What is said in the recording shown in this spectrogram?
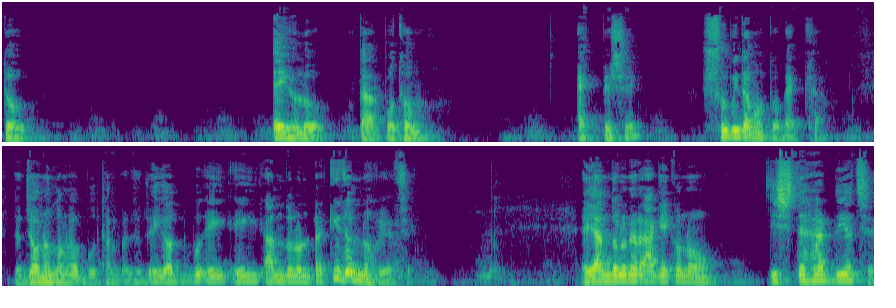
তো এই হলো তার প্রথম এক পেশে সুবিধা মতো ব্যাখ্যা। জনগণ অভ্যুত্থান করেছে। এই অদ্ভুত এই এই আন্দোলনটা কি জন্য হয়েছে? এই আন্দোলনের আগে কোনো ইশতেহার দিয়েছে?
